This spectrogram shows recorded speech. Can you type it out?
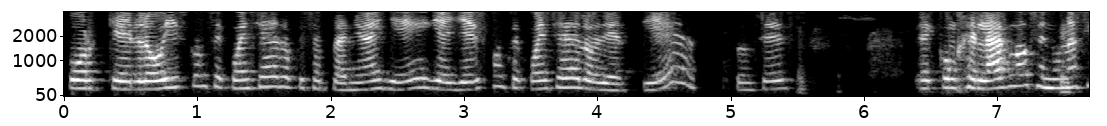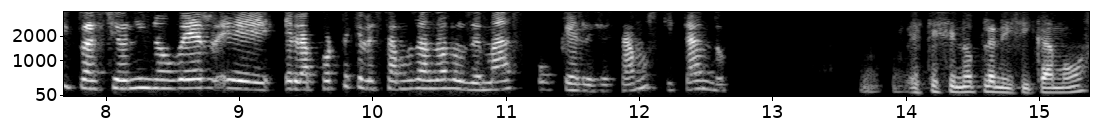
porque el hoy es consecuencia de lo que se planeó ayer y ayer es consecuencia de lo de ayer. Entonces, eh, congelarnos en una situación y no ver eh, el aporte que le estamos dando a los demás o que les estamos quitando. Es que si no planificamos,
